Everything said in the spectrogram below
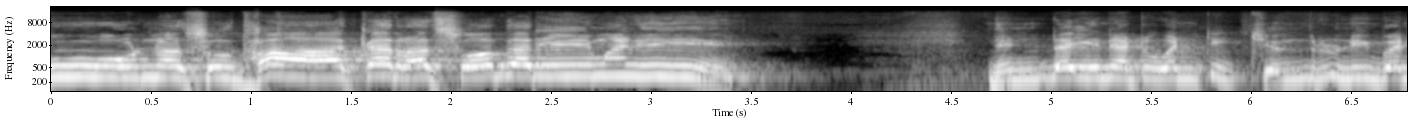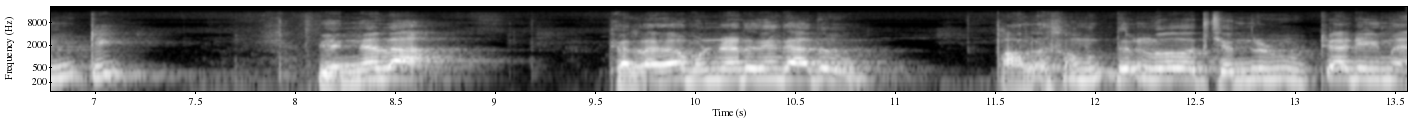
పూర్ణ సుధాకర సోదరీమణి. నిండైనటువంటి చంద్రుని వంటి వెన్నెల తెల్లగా ఉండడమే కాదు పాల సముద్రంలో చంద్రుడు పుట్టాడు ఈమె.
